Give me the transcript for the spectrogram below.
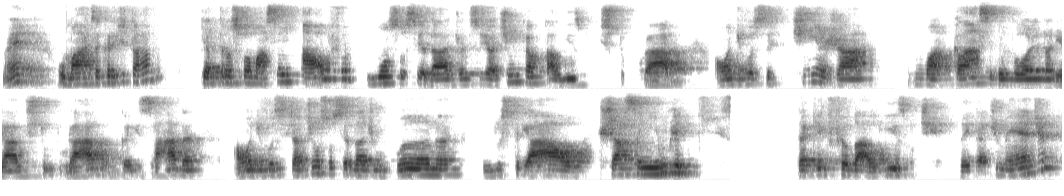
Né? O Marx acreditava que a transformação alfa de uma sociedade onde você já tinha um capitalismo estruturado, onde você tinha já uma classe do proletariado estruturada, organizada, onde você já tinha uma sociedade urbana, industrial, já sem nenhum requisito daquele feudalismo tipo da Idade Média,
